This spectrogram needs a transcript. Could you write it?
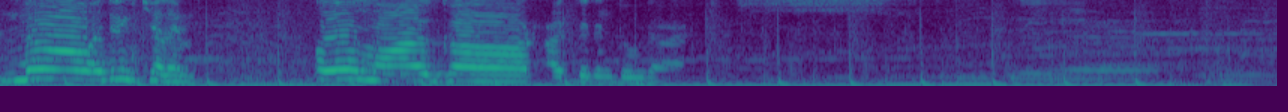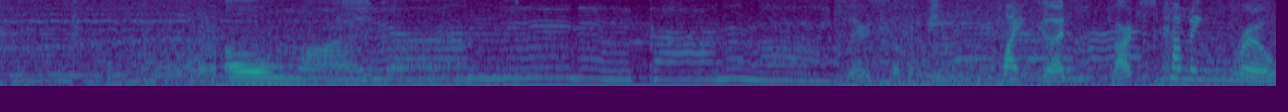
No, I didn't kill him. Oh my god, I didn't do that. Oh my god. Clear is still to be quite good. Charges coming through.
